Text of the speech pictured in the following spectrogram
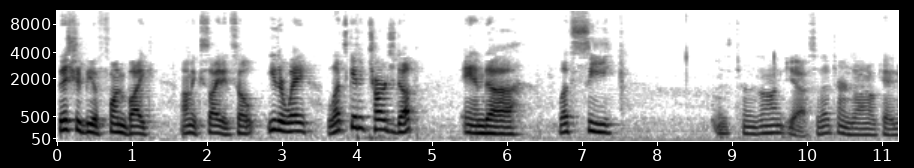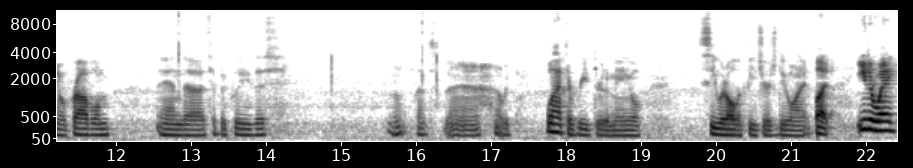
This should be a fun bike. I'm excited. So either way, let's get it charged up and uh, let's see. This turns on. Yeah, so that turns on. Okay, no problem. And uh, typically this, oh, that's, uh, we'll have to read through the manual see what all the features do on it. But either way,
